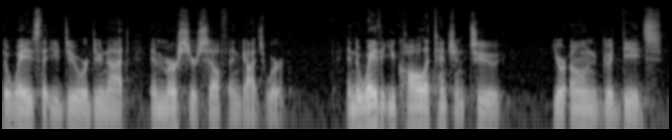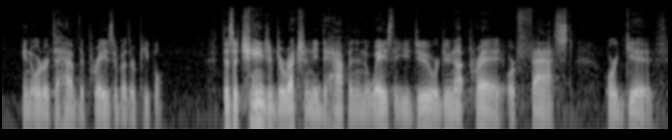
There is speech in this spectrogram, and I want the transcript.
the ways that you do or do not immerse yourself in God's Word? In the way that you call attention to your own good deeds in order to have the praise of other people? Does a change of direction need to happen in the ways that you do or do not pray or fast or give?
